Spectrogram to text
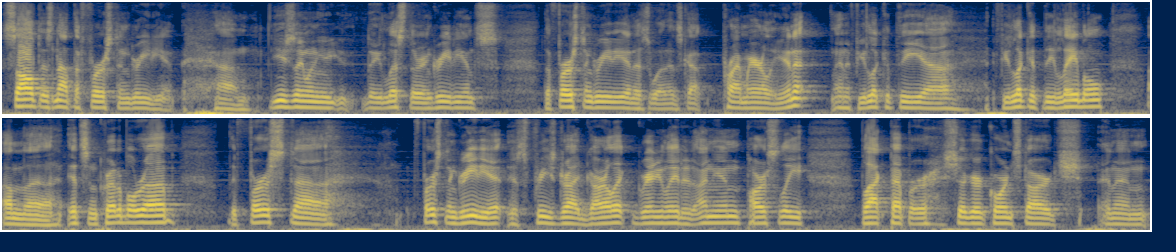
salt is not the first ingredient. Um, usually when you, they list their ingredients, the first ingredient is what it's got primarily in it. And if you look at the uh, if you look at the label on the It's Incredible rub, the first uh, first ingredient is freeze-dried garlic, granulated onion, parsley, black pepper, sugar, cornstarch, and then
